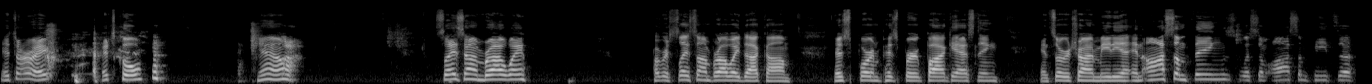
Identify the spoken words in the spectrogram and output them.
It's all right. It's cool. yeah. Slice on Broadway. Over sliceonbroadway.com. They're supporting Pittsburgh podcasting and Sorgatron Media and awesome things with some awesome pizza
